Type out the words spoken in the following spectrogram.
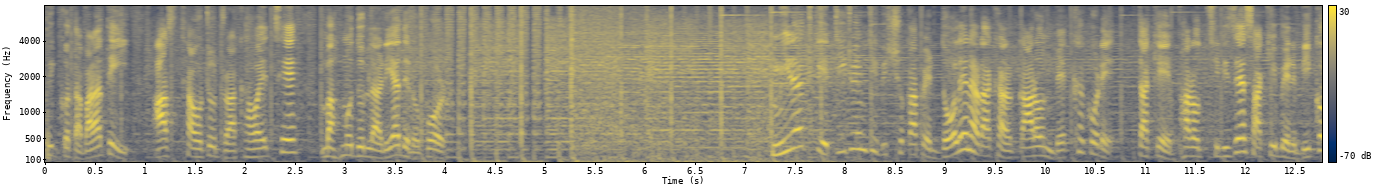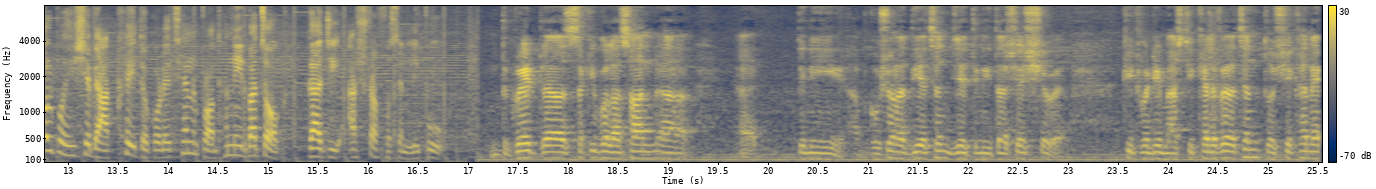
অভিজ্ঞতা বাড়াতেই আস্থা অটুট রাখা হয়েছে মাহমুদুল্লাহ রিয়াদের ওপর। মিরাজকে টি টোয়েন্টি বিশ্বকাপের দলে না রাখার কারণ ব্যাখ্যা করে তাকে ভারত সিরিজে সাকিবের বিকল্প হিসেবে আখ্যায়িত করেছেন প্রধান নির্বাচক গাজী আশরাফ হোসেন লিপু। দ্য গ্রেট সাকিবুল হাসান uh, uh, তিনি ঘোষণা দিয়েছেন যে তিনি তার শেষ টি টোয়েন্টি ম্যাচটি খেলে ফেলেছেন। তো সেখানে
